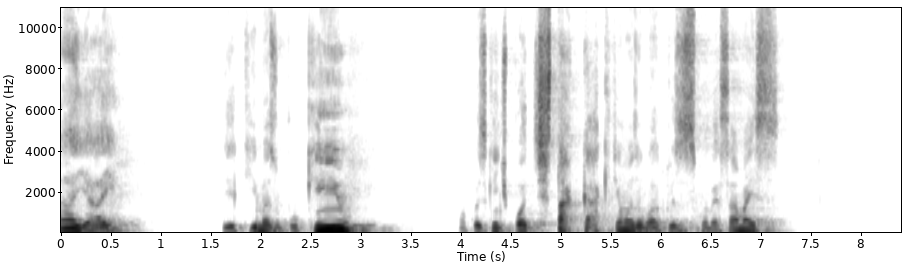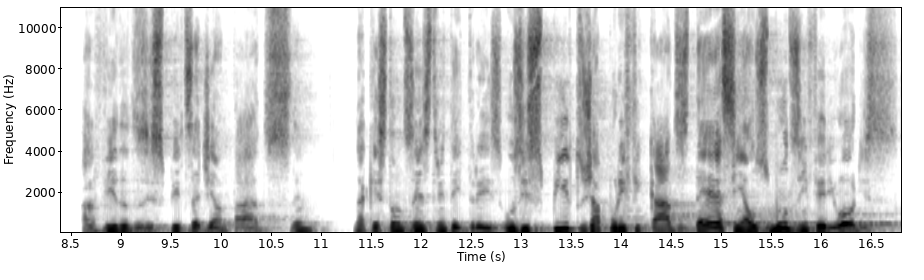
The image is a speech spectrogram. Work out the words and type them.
Ai, ai. Ver aqui mais um pouquinho. Uma coisa que a gente pode destacar, que tem mais alguma coisa a se conversar, mas a vida dos espíritos adiantados, né? na questão 233, os espíritos já purificados descem aos mundos inferiores?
